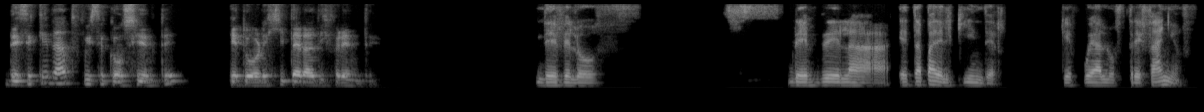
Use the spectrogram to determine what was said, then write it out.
¿Desde qué edad fuiste consciente que tu orejita era diferente? Desde los desde la etapa del kinder, que fue a los tres años.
